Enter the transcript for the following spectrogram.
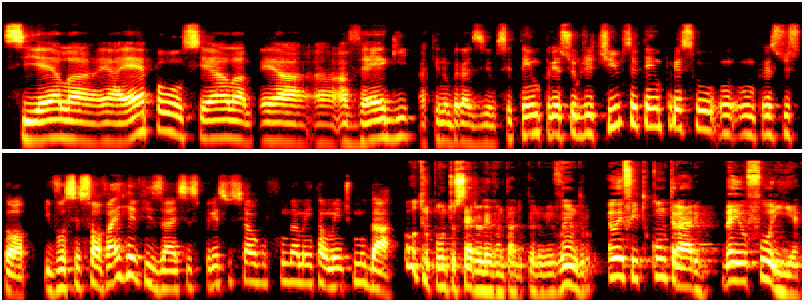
se ela é a Apple ou se ela é a, a, a VEG aqui no Brasil. Você tem um preço objetivo, você tem um preço, um, um preço de stop. E você só vai revisar esses preços se algo fundamentalmente mudar. Outro ponto sério levantado pelo Evandro é o efeito contrário, da euforia.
